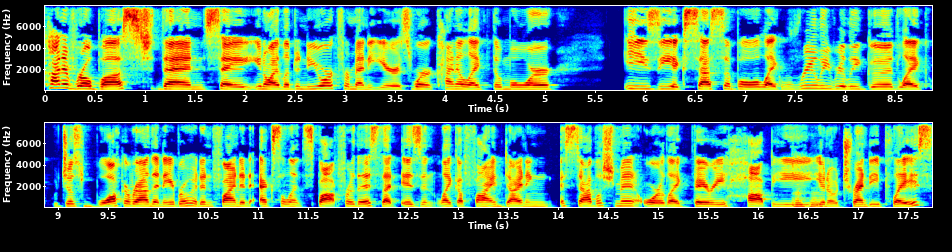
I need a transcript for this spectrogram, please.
kind of robust than say, you know, I lived in New York for many years, where kind of like the more easy, accessible, like really, really good, like just walk around the neighborhood and find an excellent spot for this that isn't like a fine dining establishment or like very hoppy, mm-hmm. you know, trendy place.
